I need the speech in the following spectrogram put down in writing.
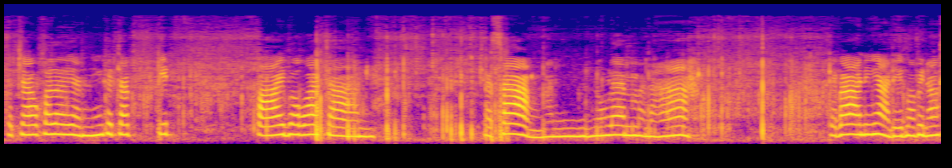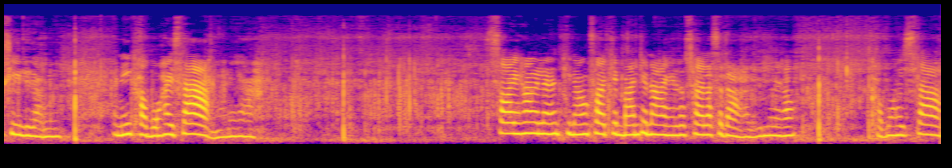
พระเจ้าก็เลยอันนี้ก็จะปิด ป้ายบอกว่าจานจะสร้างมันโรงแรมมานะ แต่ว่าอันนี้อะเดี๋ยวมาเป็นนักสีเหลือง อันนี้เขาบอกให้สร้างอันนี้ค่ะซอยห้แล้วพี่น้องซอยเจมบ้านเจนายเราซอยรัศดาเลยเนาะเขาบอกให้สร้าง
